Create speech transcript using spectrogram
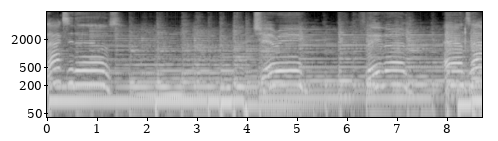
laxatives, cherry flavored antacids.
